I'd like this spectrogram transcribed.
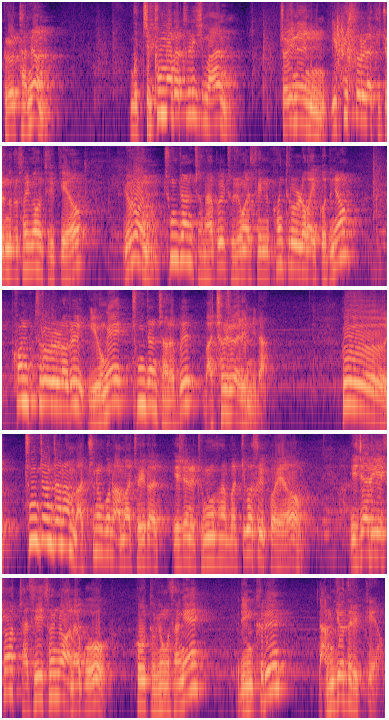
그렇다면 뭐 제품마다 틀리지만 저희는 이피솔라 기준으로 설명을 드릴게요. 이런 충전 전압을 조정할 수 있는 컨트롤러가 있거든요. 컨트롤러를 이용해 충전 전압을 맞춰줘야 됩니다. 그 충전 전압 맞추는 건 아마 저희가 예전에 동영상 한번 찍었을 거예요. 네. 이 자리에서 자세히 설명 안 하고 그 동영상에 링크를 남겨드릴게요.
